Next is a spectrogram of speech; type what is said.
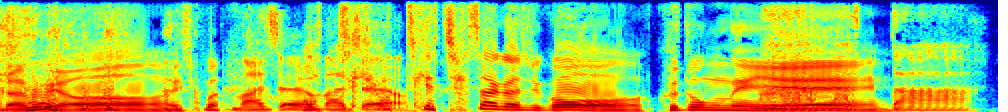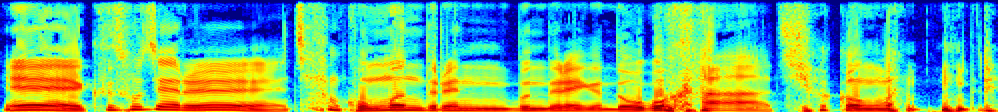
더라고요. 그래서 뭐 맞아요, 어떻게 맞아요. 어떻게 찾아가지고 그 동네에 아. 예, 그 소재를 참 공무원들은 분들의 그 노고가 지역 공무원들의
